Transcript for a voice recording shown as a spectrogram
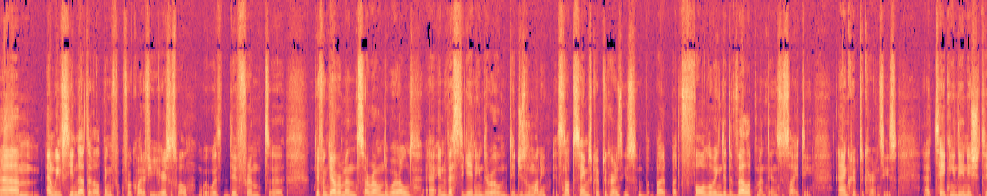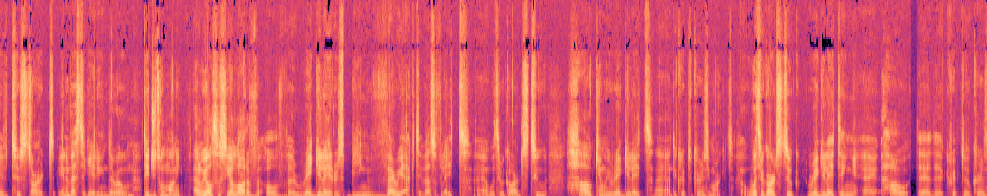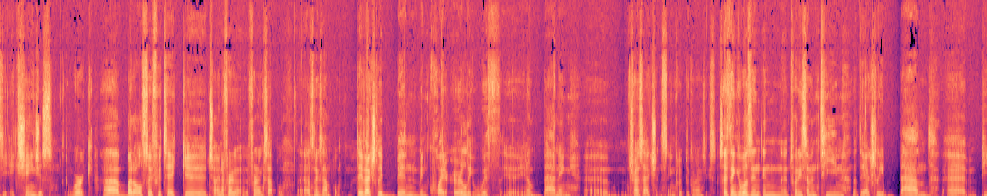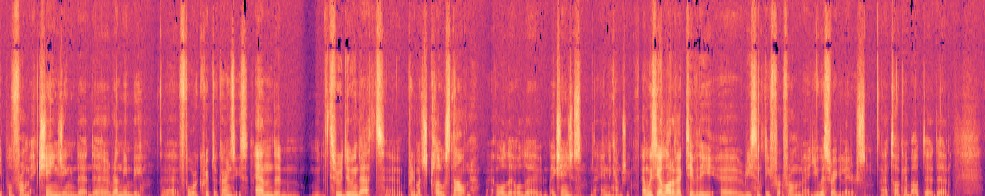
Um, and we've seen that developing for, for, quite a few years as well, with different uh, different governments around the world uh, investigating their own digital money. It's not the same as cryptocurrencies, but but, but following the development in society and cryptocurrencies, uh, taking the initiative to start investigating their own digital money. And we also see a lot of of regulators being very active as of late uh, with regards to how can we regulate uh, the cryptocurrency market. With regards to regulating uh, how the, the cryptocurrency exchanges work. Uh, but also, if we take uh, China for for an example, as an example, they've actually been been quite early with uh, you know banning uh, transactions in cryptocurrencies. So I think it was in in 2017 that they actually banned uh, people from exchanging the the renminbi uh, for cryptocurrencies, and um, through doing that, uh, pretty much closed down all the all the exchanges in the country. And we see a lot of activity uh, recently fr from U.S. regulators talking about the, the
